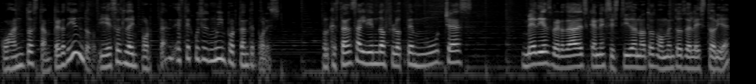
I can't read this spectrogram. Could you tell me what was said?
¿cuánto están perdiendo? Y eso es la importante, este juicio es muy importante por eso, porque están saliendo a flote muchas medias verdades que han existido en otros momentos de la historia,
